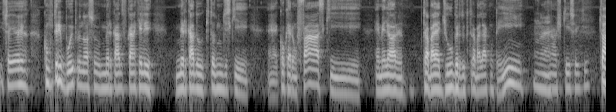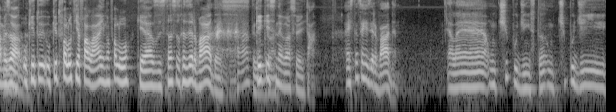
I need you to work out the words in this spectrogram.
Isso aí é, contribui para o nosso mercado ficar naquele mercado que todo mundo diz que é, qualquer um faz, que é melhor trabalhar de Uber do que trabalhar com TI. É. Acho que é isso aí que. Tá, mas ó, o que, tu, o que tu falou que ia falar e não falou, que é as instâncias reservadas. Ah, o que, que é esse negócio aí? Tá. A instância reservada, ela é um tipo de um tipo de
